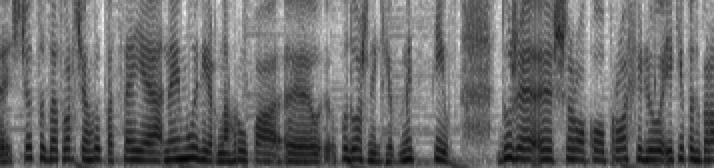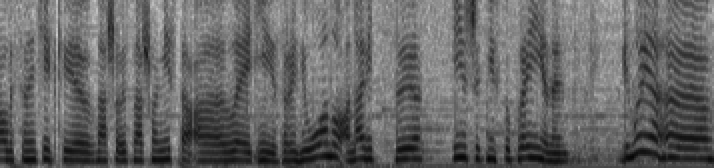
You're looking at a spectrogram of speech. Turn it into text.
Е, Що це за творча група? Це є неймовірна група е, художників, митців дуже е, широкого профілю, які позбиралися не тільки в нашого з нашого міста, але і з регіону, а навіть з інших міст України. І ми е,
